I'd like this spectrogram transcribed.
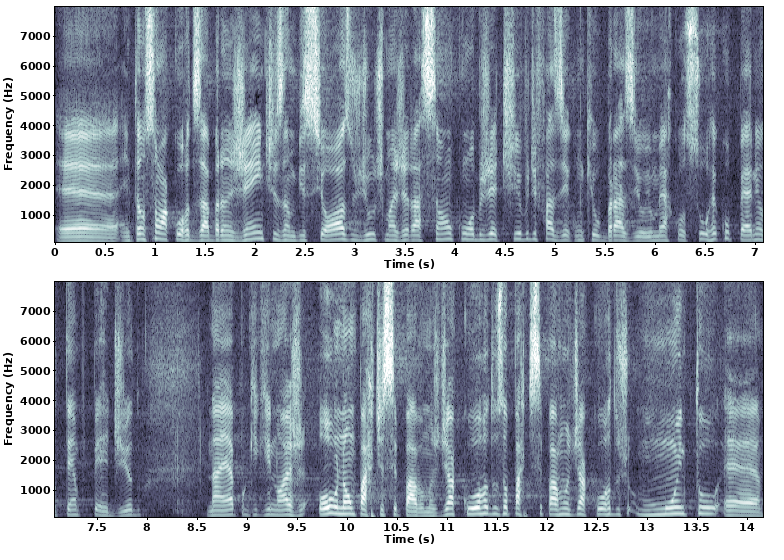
É, então, são acordos abrangentes, ambiciosos, de última geração, com o objetivo de fazer com que o Brasil e o Mercosul recuperem o tempo perdido na época que nós ou não participávamos de acordos ou participávamos de acordos muito é,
